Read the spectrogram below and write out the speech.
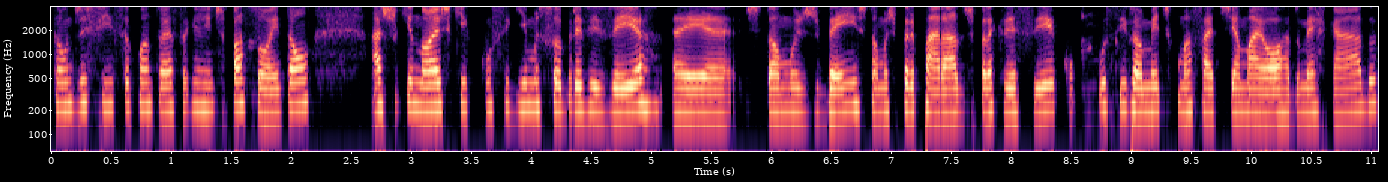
tão difícil quanto essa que a gente passou. Então, acho que nós que conseguimos sobreviver, é, estamos bem, estamos preparados para crescer, possivelmente com uma fatia maior do mercado.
